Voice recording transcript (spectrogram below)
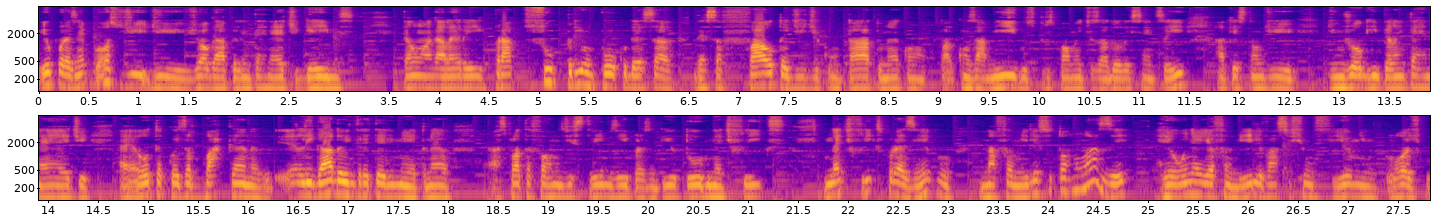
Eu, por exemplo, gosto de, de jogar pela internet games então a galera aí para suprir um pouco dessa, dessa falta de, de contato né, com, com os amigos, principalmente os adolescentes aí, a questão de, de um joguinho pela internet, é outra coisa bacana, é ligado ao entretenimento, né? As plataformas de streams aí, por exemplo, YouTube, Netflix. O Netflix, por exemplo, na família se torna um lazer reúne aí a família, vai assistir um filme, lógico,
